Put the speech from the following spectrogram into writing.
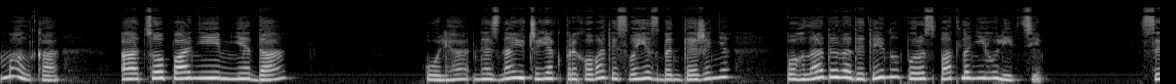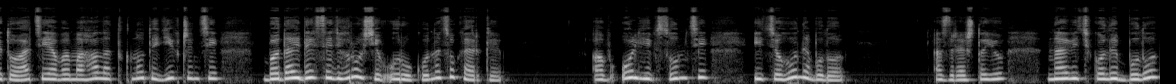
Малка, а цо пані мє да? Ольга, не знаючи, як приховати своє збентеження, погладила дитину по розпатленій голівці. Ситуація вимагала ткнути дівчинці бодай десять грошів у руку на цукерки, а в Ольгі в сумці і цього не було. А зрештою, навіть коли б було,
